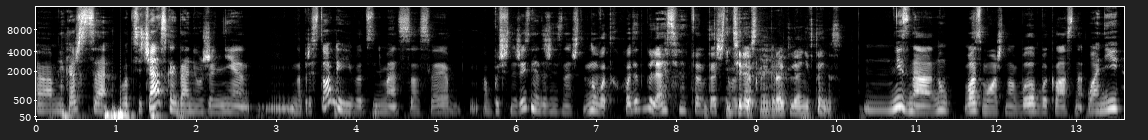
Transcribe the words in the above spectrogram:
э, мне кажется, вот сейчас, когда они уже не на престоле и вот занимаются своей обычной жизнью, я даже не знаю, что. Ну вот ходят гулять. Это точно. Интересно, играют ли они в теннис? Не знаю, ну, возможно, было бы классно. Они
